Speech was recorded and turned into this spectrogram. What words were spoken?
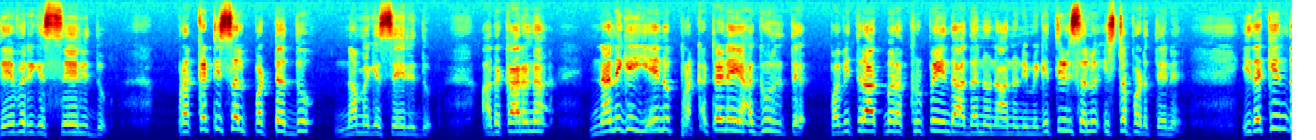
ದೇವರಿಗೆ ಸೇರಿದ್ದು, ಪ್ರಕಟಿಸಲ್ಪಟ್ಟದ್ದು ನಮಗೆ ಸೇರಿದ್ದು. ಆದ ಕಾರಣ ನನಗೆ ಏನು ಪ್ರಕಟಣೆಯಾಗಿರುತ್ತೆ, ಪವಿತ್ರಾತ್ಮರ ಕೃಪೆಯಿಂದ ಅದನ್ನು ನಾನು ನಿಮಗೆ ತಿಳಿಸಲು ಇಷ್ಟಪಡುತ್ತೇನೆ. ಇದಕ್ಕಿಂತ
